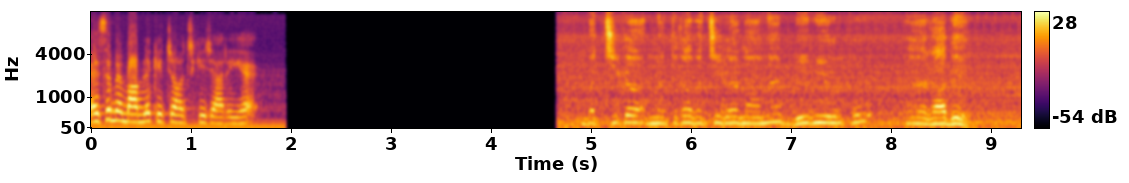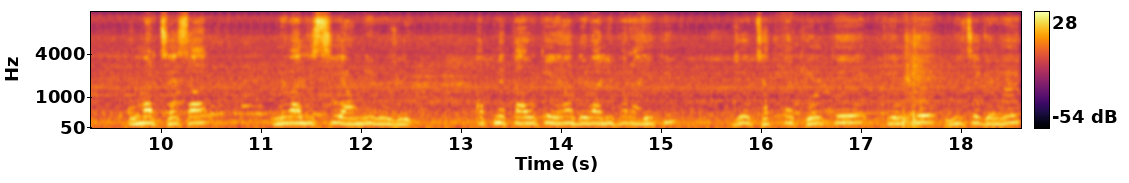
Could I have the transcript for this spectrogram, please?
ऐसे में मामले की जाँच की जा रही है। बच्ची का, मृतका बच्ची का नाम है बेबी उर्फ़ राधे। उम्र छः साल। निवाली सी आमली रोजड़ी। अपने ताऊ के यहाँ दिवाली पर आई थी। जो छत पर खेलते खेलते नीचे गिर गई,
